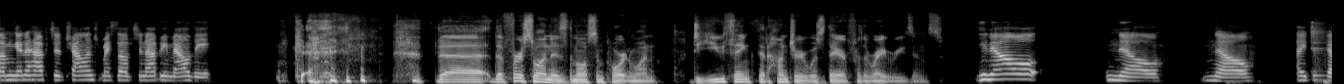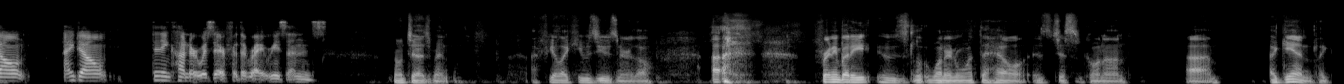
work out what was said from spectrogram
I'm going to have to challenge myself to not be mouthy. Okay. the the first one is the most important one. Do you think that Hunter was there for the right reasons? You know, no, no, I don't. I don't think Hunter was there for the right reasons. No judgment. I feel like he was using her though. Uh, for anybody who's wondering what the hell is just going on, um, again, like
